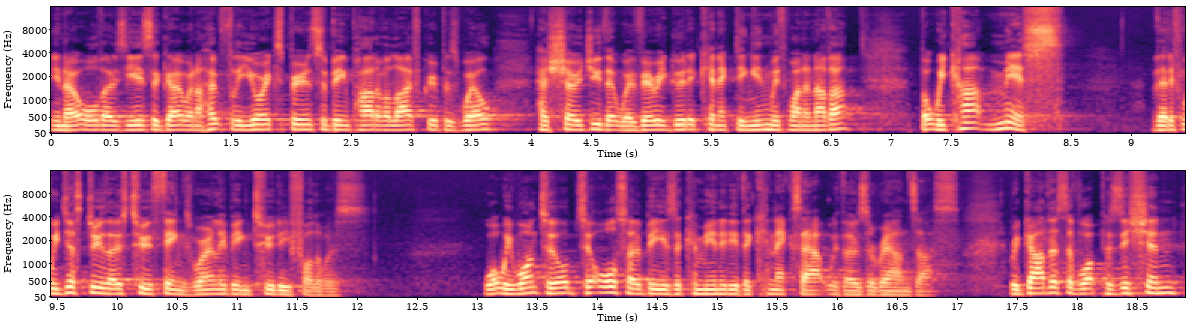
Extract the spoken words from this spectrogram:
you know, all those years ago, and hopefully your experience of being part of a life group as well, has showed you that we're very good at connecting in with one another. But we can't miss that if we just do those two things, we're only being 2D followers. What we want to, to also be is a community that connects out with those around us. Regardless of what position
